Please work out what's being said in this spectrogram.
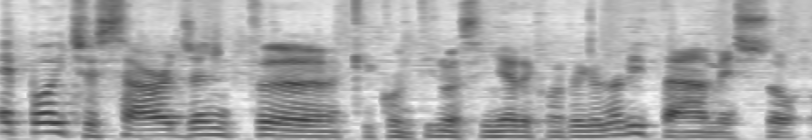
E poi c'è Sargent eh, che continua a segnare con regolarità, ha messo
